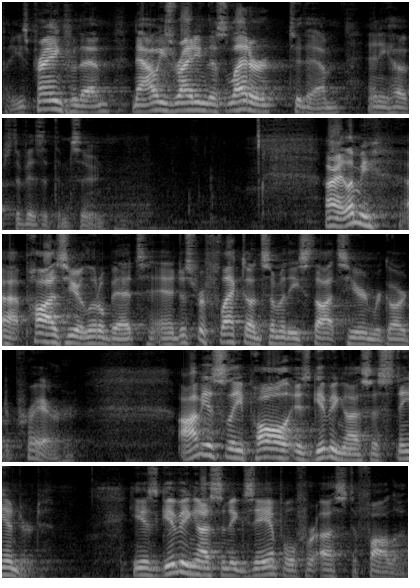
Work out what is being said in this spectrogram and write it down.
but he's praying for them. Now he's writing this letter to them, and he hopes to visit them soon. All right, let me uh, pause here a little bit and just reflect on some of these thoughts here in regard to prayer. Obviously, Paul is giving us a standard, he is giving us an example for us to follow.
